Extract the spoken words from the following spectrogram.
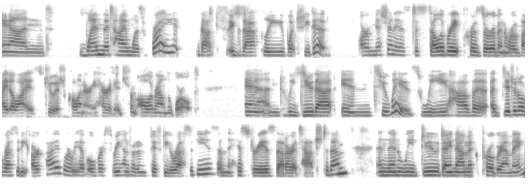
And when the time was right, that's exactly what she did. Our mission is to celebrate, preserve, and revitalize Jewish culinary heritage from all around the world. And we do that in two ways. We have a, a, digital recipe archive where we have over 350 recipes and the histories that are attached to them. And then we do dynamic programming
